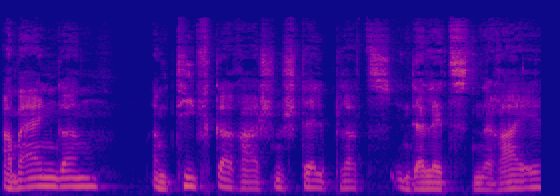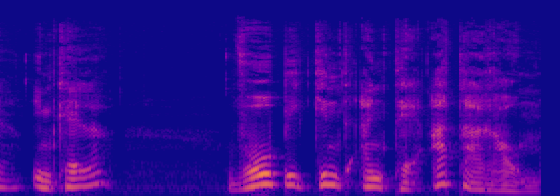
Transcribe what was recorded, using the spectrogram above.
Am Eingang, am Tiefgaragenstellplatz, in der letzten Reihe, im Keller? Wo beginnt ein Theaterraum?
